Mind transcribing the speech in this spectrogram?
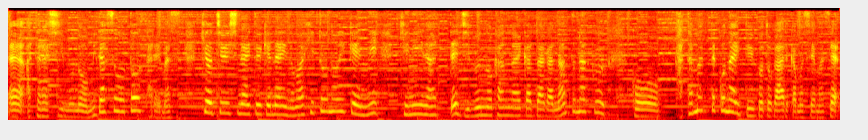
えー、新しいものを生み出そうとされます。今日注意しないといけないのは人の意見に気になって自分の考え方がなんとなくこう固まってこないということがあるかもしれません。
